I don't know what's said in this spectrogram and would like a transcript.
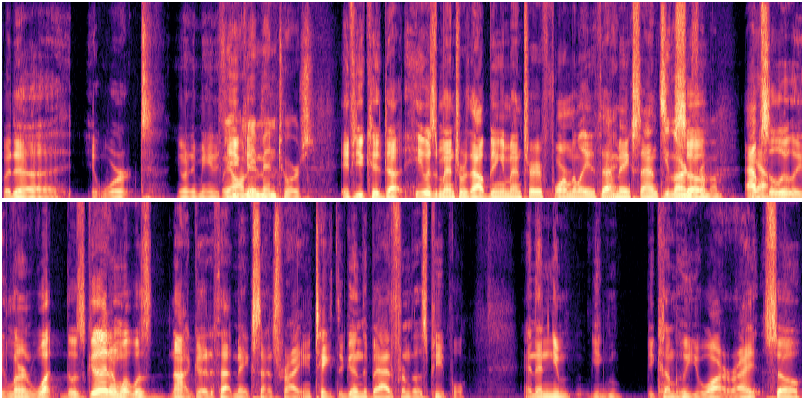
but uh, it worked you know what i mean if We you all need mentors. If you could uh, he was a mentor without being a mentor formally if that Right. makes sense You learned So, from him. Yeah. absolutely learn what was good and what was not good if that makes sense right you take the good and the bad from those people and then you you become who you are right so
